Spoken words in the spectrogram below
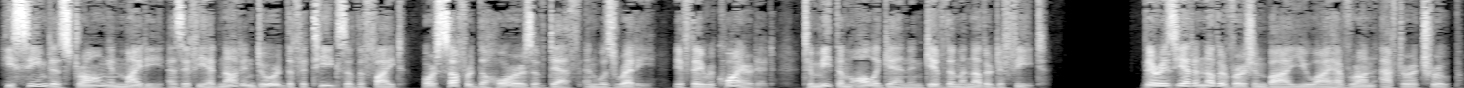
he seemed as strong and mighty as if he had not endured the fatigues of the fight, or suffered the horrors of death and was ready, if they required it, to meet them all again and give them another defeat. There is yet another version by you I have run after a troop.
